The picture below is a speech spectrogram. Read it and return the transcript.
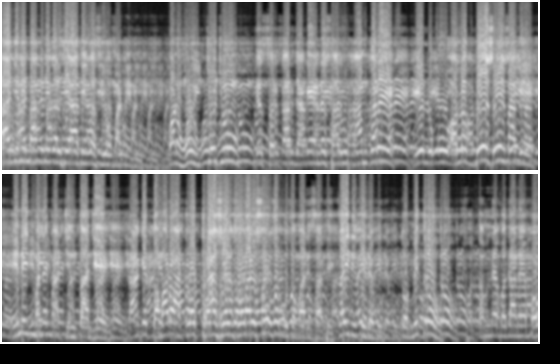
રાજ્યની માંગણી કરે આદિવાસીઓ માટેની. પણ હું ઈચ્છું છું કે સરકાર જાગે અને સારું કામ કરે. એ લોકો અલગ દેશ નહીં માગે. એની જ મને ચિંતા છે. કારણ કે તમારો આટલો ત્રાસ હોય તમારે શું કરવું તમારી સાથે? કઈ રીતે રહેવું? તો મિત્રો, તમને બધાને બહુ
